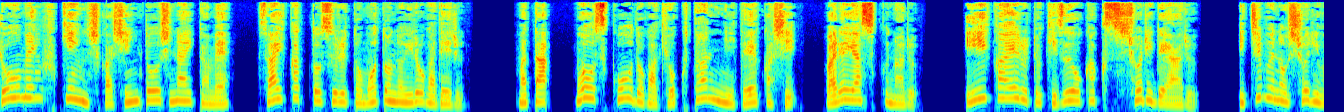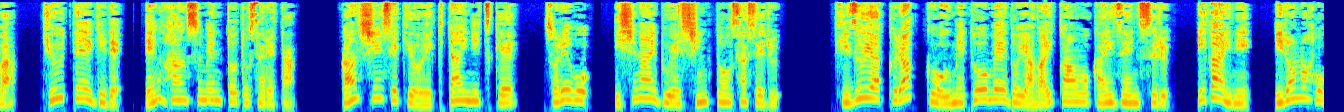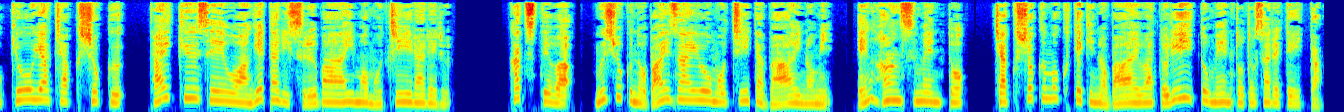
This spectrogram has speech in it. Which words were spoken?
表面付近しか浸透しないため、再カットすると元の色が出る。また、モースコードが極端に低下し、割れやすくなる。言い換えると傷を隠す処理である。一部の処理は、旧定義でエンハンスメントとされた。岩心石を液体につけ、それを石内部へ浸透させる。傷やクラックを埋め透明度や外観を改善する。以外に、色の補強や着色、耐久性を上げたりする場合も用いられる。かつては無色の媒材を用いた場合のみ、エンハンスメント、着色目的の場合はトリートメントとされていた。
